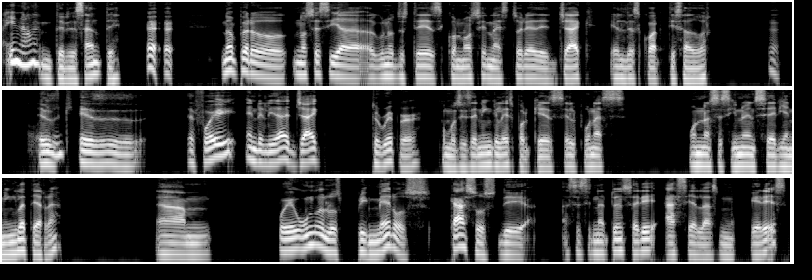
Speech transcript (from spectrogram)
Ay, no. interesante. no, pero no sé si a- algunos de ustedes conocen la historia de Jack el descuartizador. Es, es- fue en realidad Jack the Ripper, como se dice en inglés, porque es, él fue un, as- un asesino en serie en Inglaterra. Am, fue uno de los primeros casos de asesinato en serie hacia las mujeres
